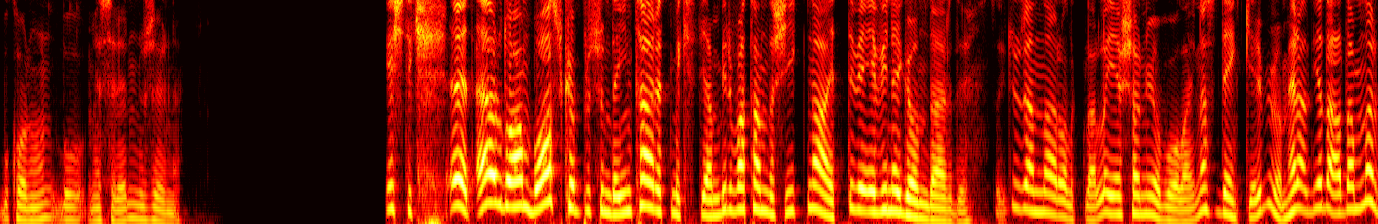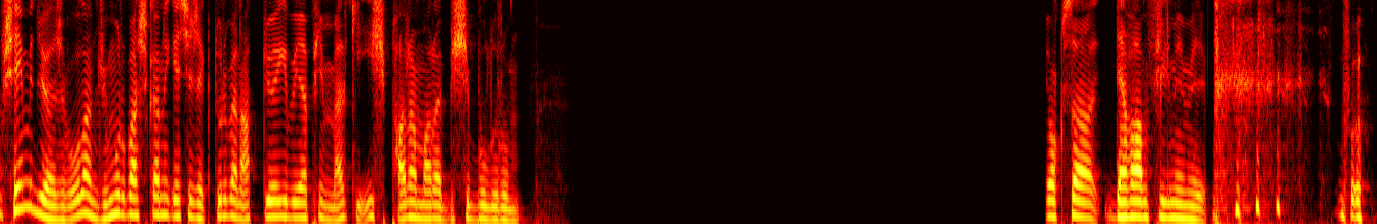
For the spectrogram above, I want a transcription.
bu konunun bu meselenin üzerine. Geçtik. Evet Erdoğan Boğaz Köprüsü'nde intihar etmek isteyen bir vatandaşı ikna etti ve evine gönderdi. Düzenli aralıklarla yaşanıyor bu olay. Nasıl denk geliyor bilmiyorum. Herhalde ya da adamlar bir şey mi diyor acaba? Ulan Cumhurbaşkanı geçecek. Dur ben atlıyor gibi yapayım. Belki iş para mara bir şey bulurum. Yoksa devam filmi mi? bu.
